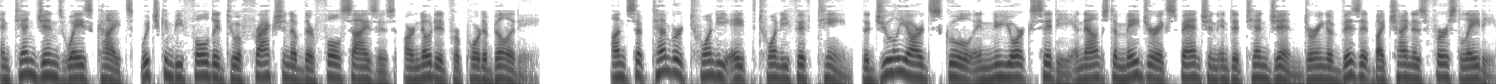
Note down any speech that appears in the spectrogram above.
and Tianjin's Wei's kites, which can be folded to a fraction of their full sizes, are noted for portability. On September 28, 2015, the Juilliard School in New York City announced a major expansion into Tianjin during a visit by China's First Lady,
